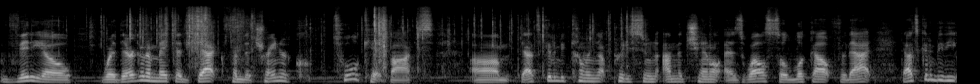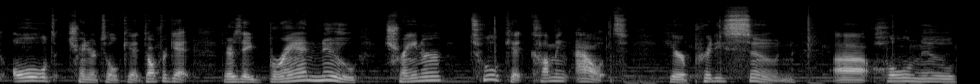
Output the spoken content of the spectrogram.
video where they're going to make a deck from the trainer toolkit box. Um, that's going to be coming up pretty soon on the channel as well, so look out for that. That's going to be the old trainer toolkit. Don't forget, there's a brand new trainer toolkit coming out here pretty soon. Uh, whole new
